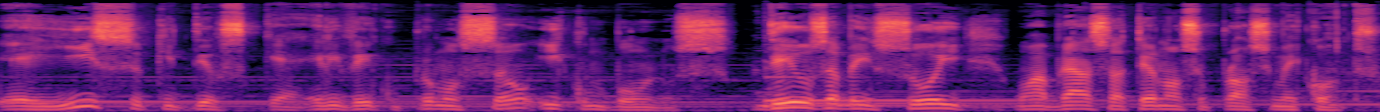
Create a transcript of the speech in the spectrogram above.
É isso que Deus quer. Ele vem com promoção e com bônus. Deus abençoe. Um abraço até o nosso próximo encontro.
